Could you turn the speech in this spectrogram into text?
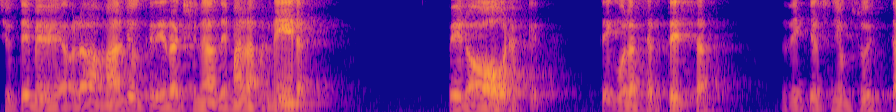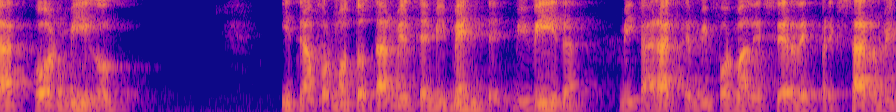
si usted me hablaba mal yo quería reaccionar de mala manera, pero ahora que tengo la certeza de que el Señor Jesús está conmigo y transformó totalmente mi mente, mi vida, mi carácter, mi forma de ser, de expresarme,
